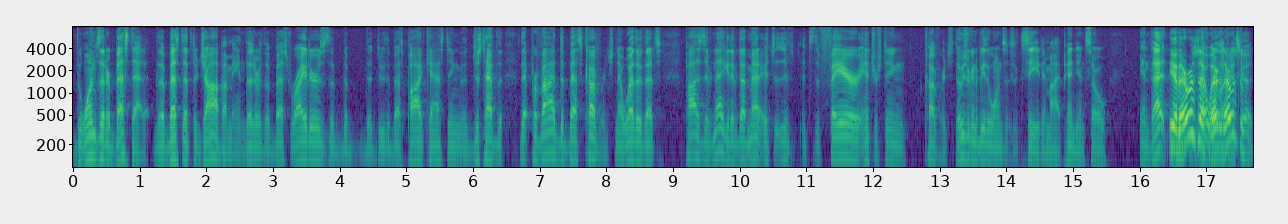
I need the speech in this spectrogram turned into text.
the ones that are best at it, the best at their job. I mean, that are the best writers, the the that do the best podcasting, that just have the that provide the best coverage. Now, whether that's positive, negative, doesn't matter. It's it's it's the fair, interesting coverage. Those are going to be the ones that succeed, in my opinion. So, in that Yeah, there was a- there- there was a- good.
